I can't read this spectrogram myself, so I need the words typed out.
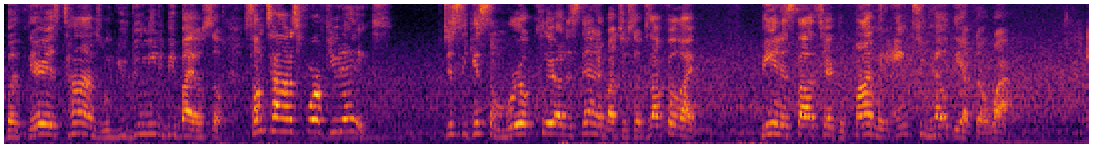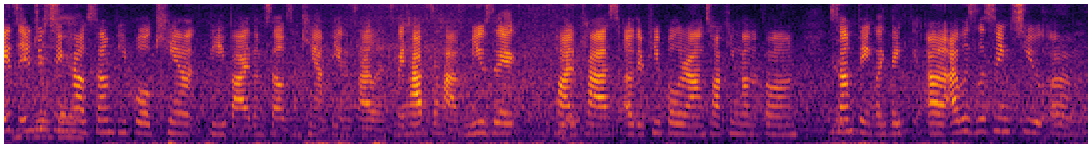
But there is times when you do need to be by yourself. Sometimes for a few days, just to get some real clear understanding about yourself. Because I feel like being in solitary confinement ain't too healthy after a while. It's you know what I'm interesting how some people can't be by themselves and can't be in silence. They have to have music podcast other people around talking on the phone Yeah. something. Like they uh, i was listening to um,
